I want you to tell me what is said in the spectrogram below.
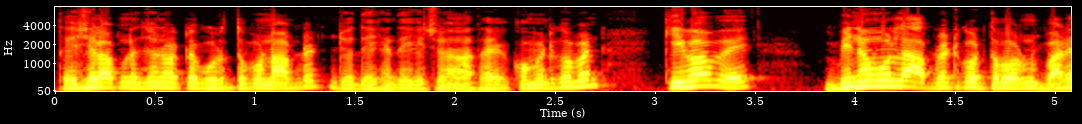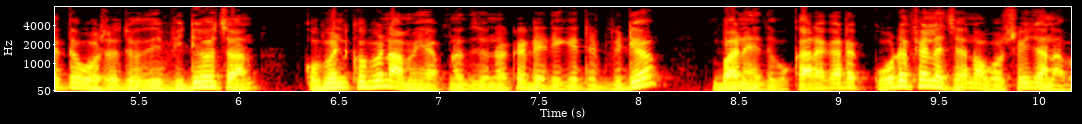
তো এই ছিল আপনার জন্য একটা গুরুত্বপূর্ণ আপডেট যদি এখান থেকে কিছু না থাকে কমেন্ট করবেন। কীভাবে বিনামূল্যে আপডেট করতে পারবেন বাড়িতে বসে যদি ভিডিও চান কমেন্ট করবেন, আমি আপনাদের জন্য একটা ডেডিকেটেড ভিডিও বানিয়ে দেবো। কারা কারা করে ফেলেছেন অবশ্যই জানাবেন।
